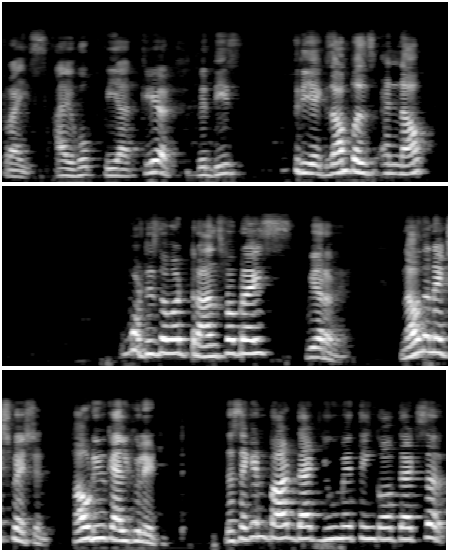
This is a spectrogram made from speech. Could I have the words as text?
price. I hope we are clear with these three examples and now what is the word transfer price? We are aware. Now the next question, how do you calculate it? The second part that you may think of that, sir,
